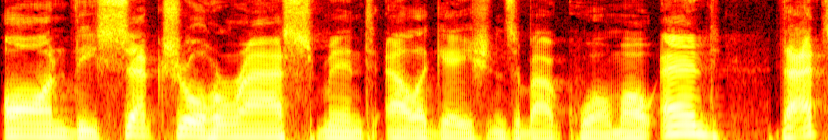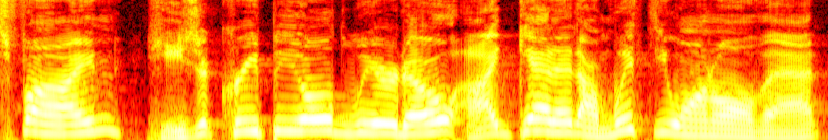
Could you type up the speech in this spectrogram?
on the sexual harassment allegations about Cuomo, and that's fine. He's a creepy old weirdo. I get it. I'm with you on all that.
